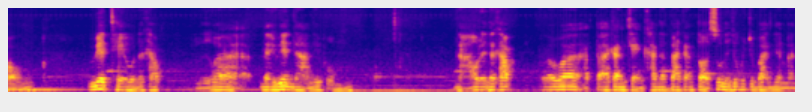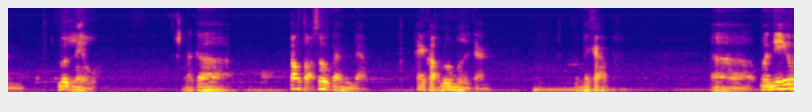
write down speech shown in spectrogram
ของเวียดเทลนะครับ หรือว่าในเวียดนามนี่ผมหนาวเลยนะครับ เพราะว่าอัตราการแข่งขันอัตราการต่อสู้ในยุคปัจจุบันเนี่ยมันรวดเร็ว แล้วก็ต้องต่อสู้กันแบบให้ความร่วมมือกันถูกไหมครับวันนี้ก็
